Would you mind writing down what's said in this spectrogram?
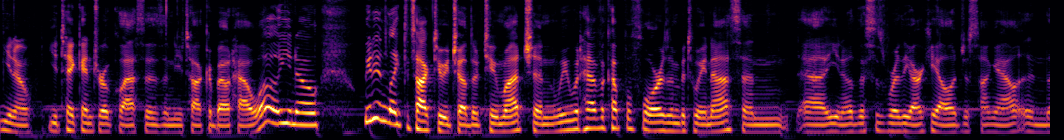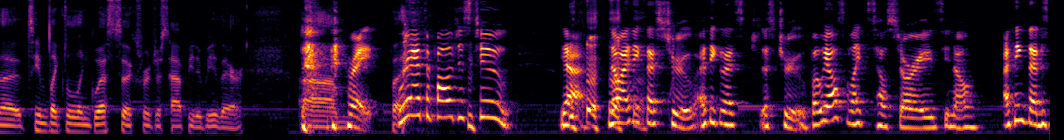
you know, you take intro classes and you talk about how, well, you know, we didn't like to talk to each other too much, and we would have a couple floors in between us, and uh, you know, this is where the archaeologists hung out, and uh, it seemed like the linguistics were just happy to be there. Um, right, but... we're anthropologists too. Yeah, no, I think that's true. I think that's that's true. But we also like to tell stories. You know, I think that is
